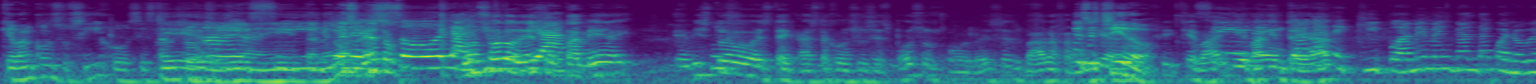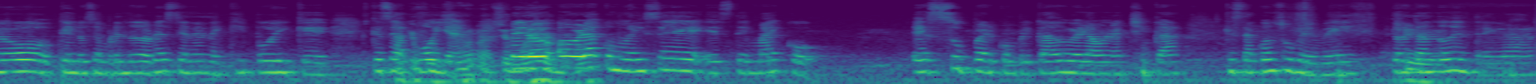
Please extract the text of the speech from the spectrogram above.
Que van con sus hijos y están Sí, todos los Ay, días ahí. sí, También y en eso el es- eso- sol, la No solo de eso, también hay- he visto este, hasta con sus esposos, o a veces va a la familia. Eso es chido. sí, que, va, Sí, que van a que entregar. hagan equipo. A mí me encanta cuando veo que los emprendedores tienen equipo y que, que se Porque apoyan. funciona, se Pero mueven ahora, como dice este Michael, es súper complicado ver a una chica que está con su bebé tratando de entregar.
